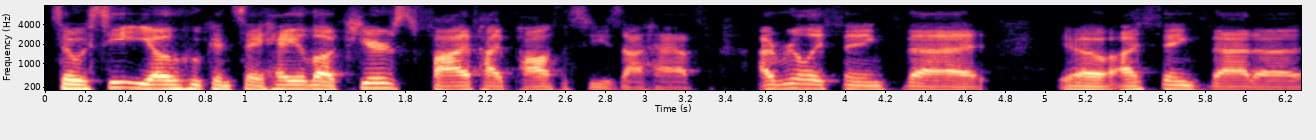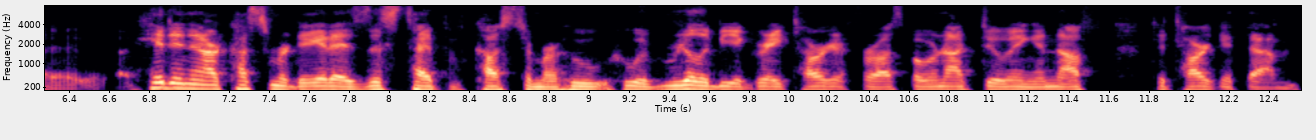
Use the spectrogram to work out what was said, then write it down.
So a CEO who can say, "Hey, look, here's five hypotheses I have. I really think that you know, I think that uh, hidden in our customer data is this type of customer who who would really be a great target for us, but we're not doing enough to target them.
